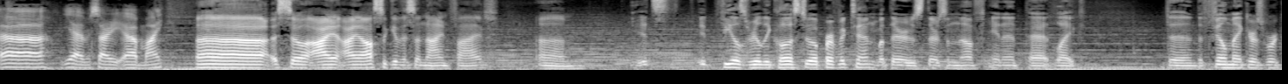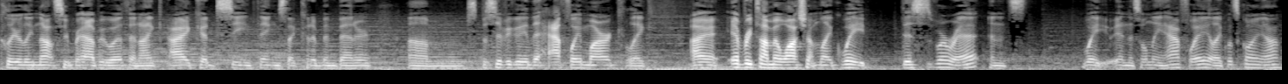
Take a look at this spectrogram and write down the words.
Uh, yeah, I'm sorry, uh, Mike. Uh, so I, I also give this a nine five. Um, it's it feels really close to a perfect ten, but there's there's enough in it that like the the filmmakers were clearly not super happy with, and I I could see things that could have been better. Um, specifically the halfway mark. Like I every time I watch it, I'm like, wait, this is where we're at, and it's wait, and it's only halfway. Like what's going on?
